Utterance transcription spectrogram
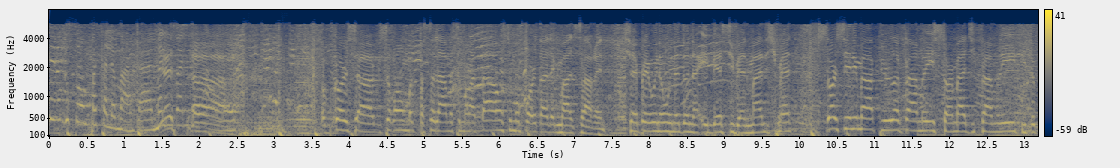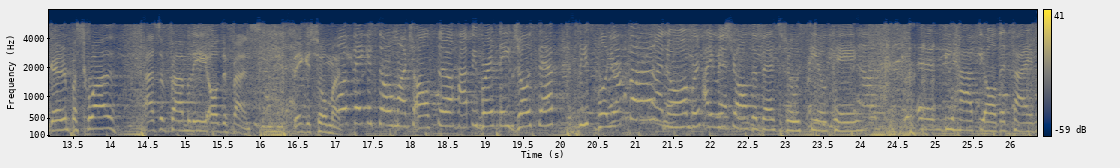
Sino gusto mong pasalamatan? Maliban yes, uh, course, ah, gusto kong magpasalamat sa mga taong sumuporta at nagmahal sa akin. Siyempre, unang-una doon ng ABS-CBN Management, Star Cinema, Pure Love Family, Star Magic Family, Tito Karen Pascual, As a Family, all the fans. Thank you so much. Oh, thank you so much. Also, happy birthday, Joseph. Please blow your... Ano, birthday I wish you all the best, Josie, okay? And be happy all the time.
